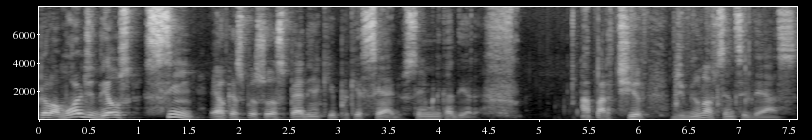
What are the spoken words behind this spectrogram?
Pelo amor de Deus, sim, é o que as pessoas pedem aqui, porque sério, sem brincadeira. A partir de 1910,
